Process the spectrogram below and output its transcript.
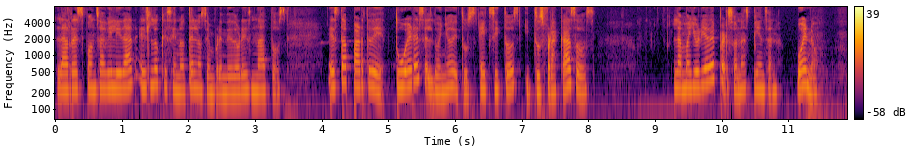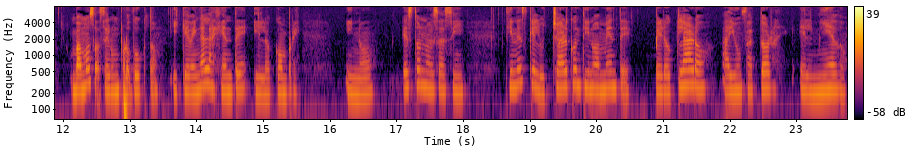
La responsabilidad es lo que se nota en los emprendedores natos, esta parte de tú eres el dueño de tus éxitos y tus fracasos. La mayoría de personas piensan, bueno, vamos a hacer un producto y que venga la gente y lo compre. Y no, esto no es así. Tienes que luchar continuamente, pero claro, hay un factor, el miedo.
